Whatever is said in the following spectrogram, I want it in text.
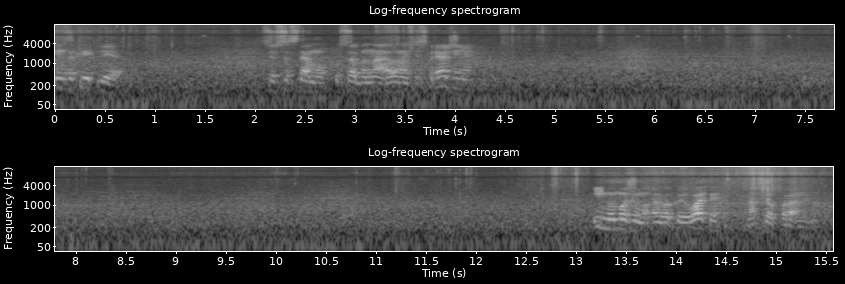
Він закріплює цю систему у себе на елементі спорядження. І ми можемо евакуювати нашого пораненого.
